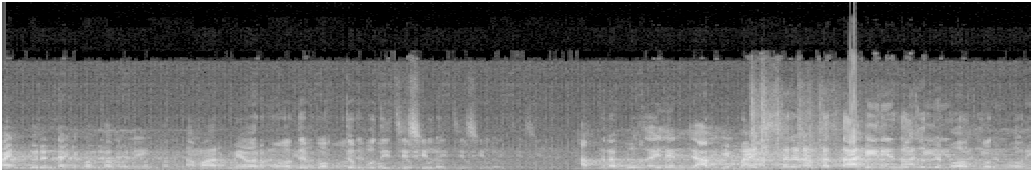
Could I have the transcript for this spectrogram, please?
মাইন্ড করেন একটা কথা বলি। আমার মেয়র মহোদয় বক্তব্য দিতেছিল। আপনারা বুঝাইলেন যে আপনি মাইক ছাড়েন, আমরা তাহিরি হুজুরকে মহব্বত করি।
